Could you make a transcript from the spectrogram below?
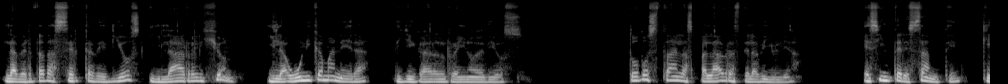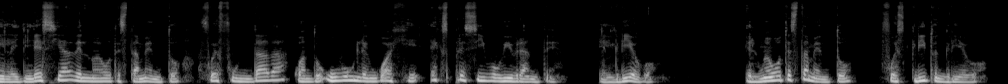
la verdad acerca de Dios y la religión, y la única manera de llegar al reino de Dios. Todo está en las palabras de la Biblia. Es interesante que la iglesia del Nuevo Testamento fue fundada cuando hubo un lenguaje expresivo vibrante, el griego. El Nuevo Testamento fue escrito en griego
